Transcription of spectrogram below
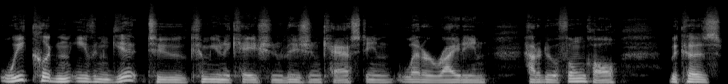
we couldn't even get to communication, vision casting, letter writing, how to do a phone call, because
